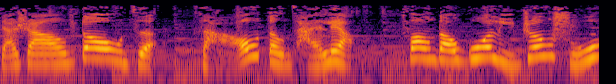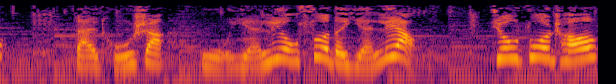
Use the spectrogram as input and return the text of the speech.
加上豆子、枣等材料，放到锅里蒸熟，再涂上五颜六色的颜料，就做成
